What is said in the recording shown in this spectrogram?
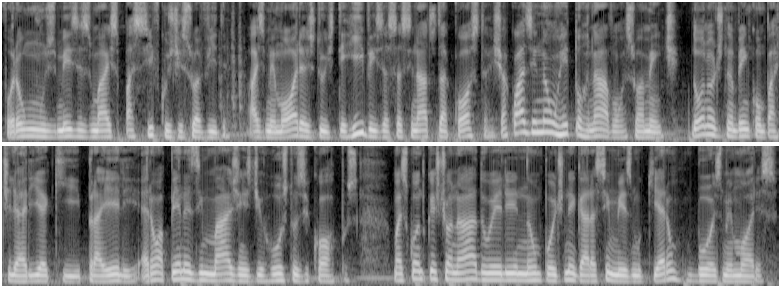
foram os meses mais pacíficos de sua vida. As memórias dos terríveis assassinatos da Costa já quase não retornavam à sua mente. Donald também compartilharia que, para ele, eram apenas imagens de rostos e corpos, mas quando questionado, ele não pôde negar a si mesmo que eram boas memórias.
